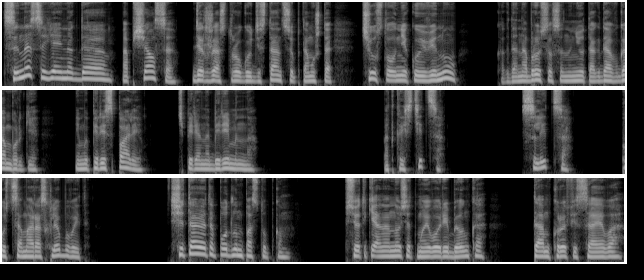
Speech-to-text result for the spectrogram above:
С Инессой я иногда общался, держа строгую дистанцию, потому что чувствовал некую вину, когда набросился на нее тогда в Гамбурге, и мы переспали. Теперь она беременна. Откреститься? Слиться? Пусть сама расхлебывает. Считаю это подлым поступком. Все-таки она носит моего ребенка. Там кровь Исаева,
